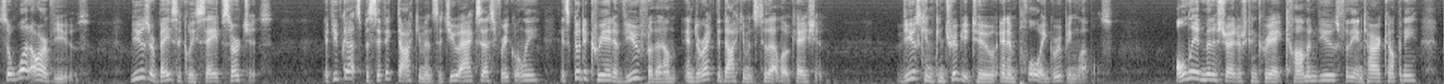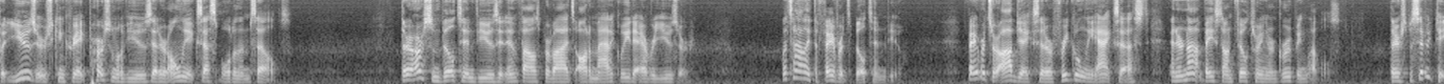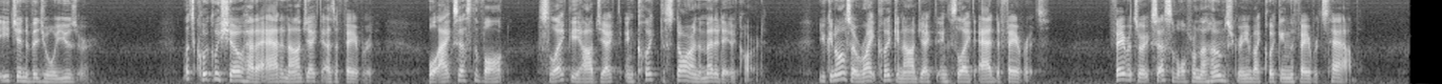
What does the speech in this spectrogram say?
So what are views? Views are basically saved searches. If you've got specific documents that you access frequently, it's good to create a view for them and direct the documents to that location. Views can contribute to and employ grouping levels. Only administrators can create common views for the entire company, but users can create personal views that are only accessible to themselves. There are some built-in views that M-Files provides automatically to every user. Let's highlight the Favorites built-in view. Favorites are objects that are frequently accessed and are not based on filtering or grouping levels. They are specific to each individual user. Let's quickly show how to add an object as a favorite. We'll access the vault, select the object, and click the star on the metadata card. You can also right-click an object and select Add to Favorites. Favorites are accessible from the home screen by clicking the Favorites tab.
